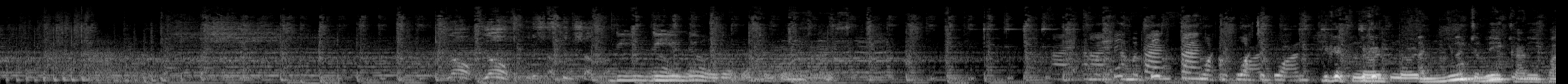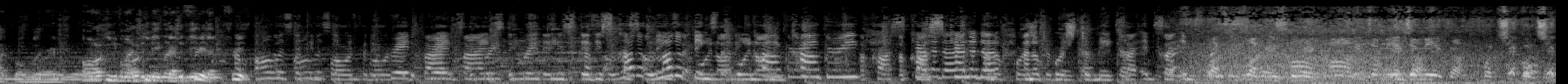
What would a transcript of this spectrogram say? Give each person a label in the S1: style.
S1: Yo, yo.
S2: Do you, do you know what Wataguan is?
S3: I'm a big fan of Wataguan.
S4: You get to learn a new Jamaican patois word or even a Jamaican phrase.
S3: Always looking forward for the great vibes, vibes, the great things. They discuss a lot of things that are going on in Calgary, across, across Canada, and of course Jamaica. So in
S5: What is going on in Jamaica? In Jamaica. But check out, check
